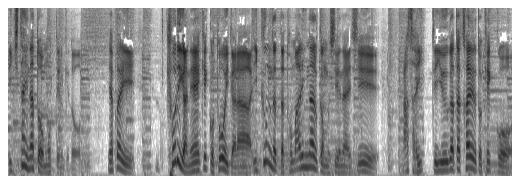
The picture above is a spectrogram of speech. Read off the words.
行きたいなとは思ってるけど、やっぱり距離がね、結構遠いから、行くんだったら泊まりになるかもしれないし、朝行って夕方帰ると結構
